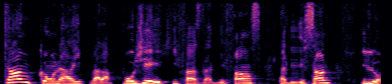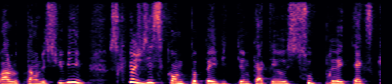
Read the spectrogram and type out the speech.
temps qu'on arrive à l'apogée et qu'il fasse la défense, la descente, il aura le temps de suivre. Ce que je dis, c'est qu'on ne peut pas éviter une catégorie sous prétexte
